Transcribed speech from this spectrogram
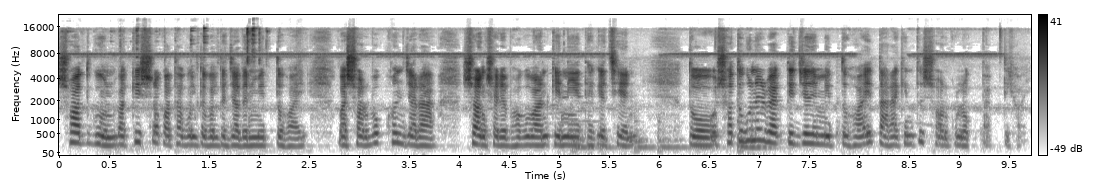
সদ্গুণ বা কৃষ্ণ কথা বলতে বলতে যাদের মৃত্যু হয় বা সর্বক্ষণ যারা সংসারে ভগবানকে নিয়ে থেকেছেন, তো শতগুণের ব্যক্তির যদি মৃত্যু হয়, তারা কিন্তু স্বর্গলোক প্রাপ্তি হয়।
